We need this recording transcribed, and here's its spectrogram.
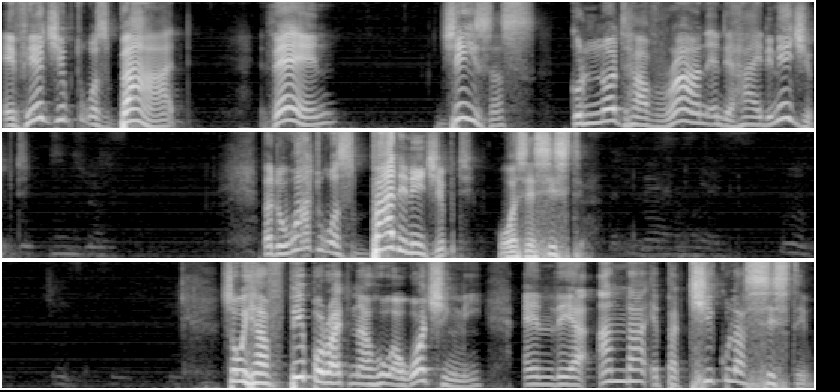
If Egypt was bad, then Jesus could not have run and hide in Egypt. But what was bad in Egypt was a system. So we have people right now who are watching me and they are under a particular system.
